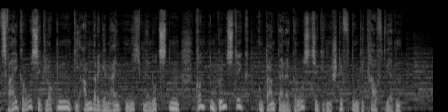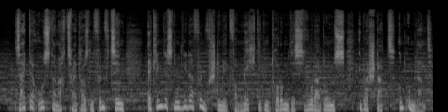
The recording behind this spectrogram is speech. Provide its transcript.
Zwei große Glocken, die andere Gemeinden nicht mehr nutzten, konnten günstig und dank einer großzügigen Stiftung gekauft werden. Seit der Osternacht 2015 erklingt es nun wieder fünfstimmig vom mächtigen Turm des Juradoms über Stadt und Umland.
